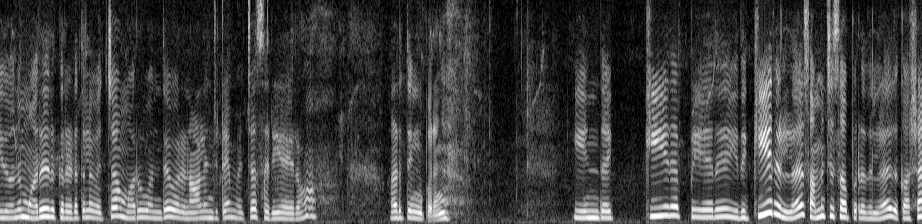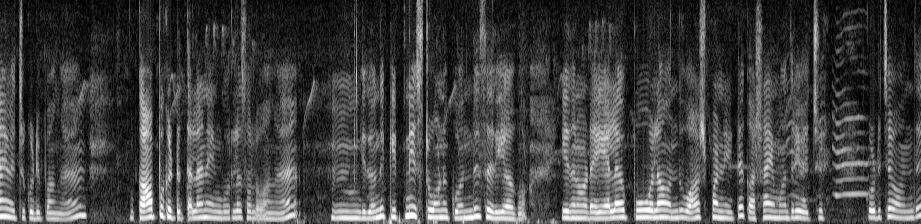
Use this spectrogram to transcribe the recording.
இது வந்து மறு இருக்கிற இடத்துல வச்சா மறு வந்து ஒரு நாலஞ்சு டைம் வச்சா சரியாயிரும். அடுத்து இங்கே பாருங்கள் இந்த கீரை பேர் இது கீரை இல்லை சமைச்சு சாப்பிட்றது இல்லை இது கஷாயம் வச்சு குடிப்பாங்க. காப்பு கட்டு தலைன்னு எங்கள் ஊரில் சொல்லுவாங்க. இது வந்து கிட்னி ஸ்டோனுக்கு வந்து சரியாகும். இதனோட இலை பூவெல்லாம் வந்து வாஷ் பண்ணிவிட்டு கஷாயம் மாதிரி வச்சு குடித்தா வந்து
